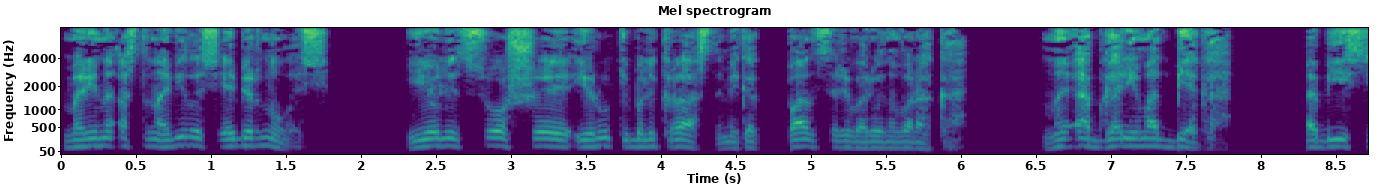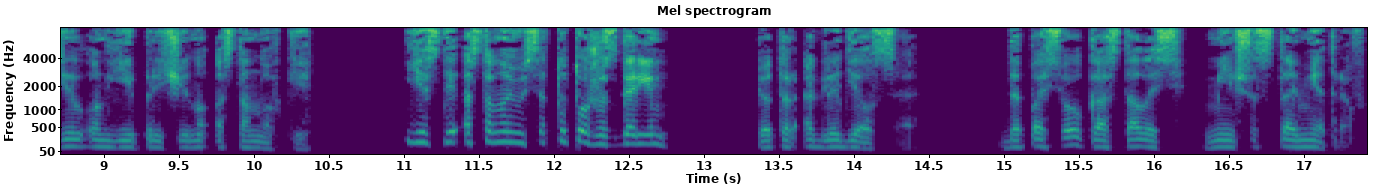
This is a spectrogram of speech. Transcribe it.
Марина остановилась и обернулась. Ее лицо, шея и руки были красными, как панцирь вареного рака. «Мы обгорим от бега», — объяснил он ей причину остановки. «Если остановимся, то тоже сгорим». Петр огляделся. До поселка осталось меньше ста метров,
